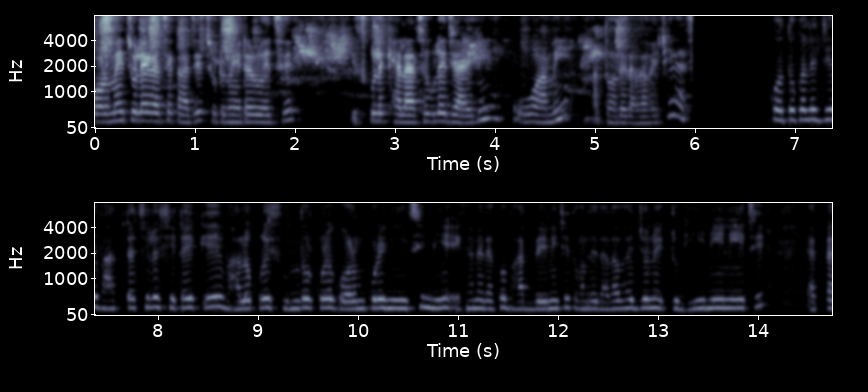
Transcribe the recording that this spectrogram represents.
বড় মেয়ে চলে গেছে কাজে ছোটো মেয়েটা রয়েছে স্কুলে খেলা আছে বলে যায়নি। ও আমি আর তোমাদের দাদাভাই ঠিক আছে? গতকালের যে ভাতটা ছিল সেটাকে ভালো করে সুন্দর করে গরম করে নিয়েছি। নিয়ে এখানে দেখো ভাত বেড়ে নিয়েছি। তোমাদের দাদাভাইয়ের জন্য একটু ঘি নিয়ে নিয়েছি একটা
